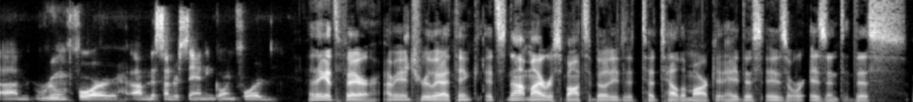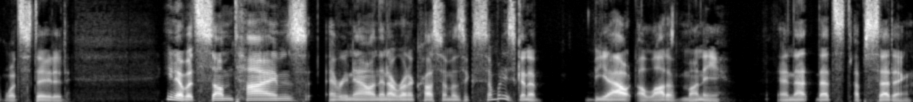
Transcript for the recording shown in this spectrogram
um, room for uh, misunderstanding going forward I think it's fair. I mean, truly, I think it's not my responsibility to, to tell the market, hey, this is or isn't this what's stated. You know, but sometimes every now and then I run across someone like somebody's going to be out a lot of money, and that that's upsetting.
